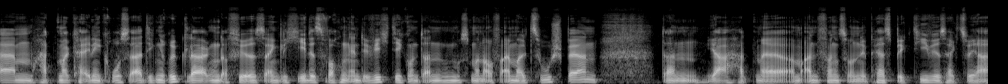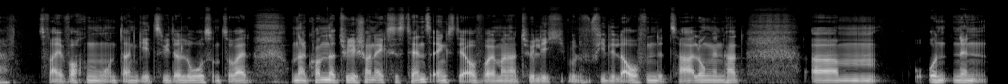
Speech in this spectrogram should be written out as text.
Ähm, hat man keine großartigen Rücklagen. Dafür ist eigentlich jedes Wochenende wichtig und dann muss man auf einmal zusperren. Dann ja, hat man am Anfang so eine Perspektive, sagt so, ja, zwei Wochen und dann geht es wieder los und so weiter. Und dann kommen natürlich schon Existenzängste auf, weil man natürlich viele laufende Zahlungen hat. Ähm, und einen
